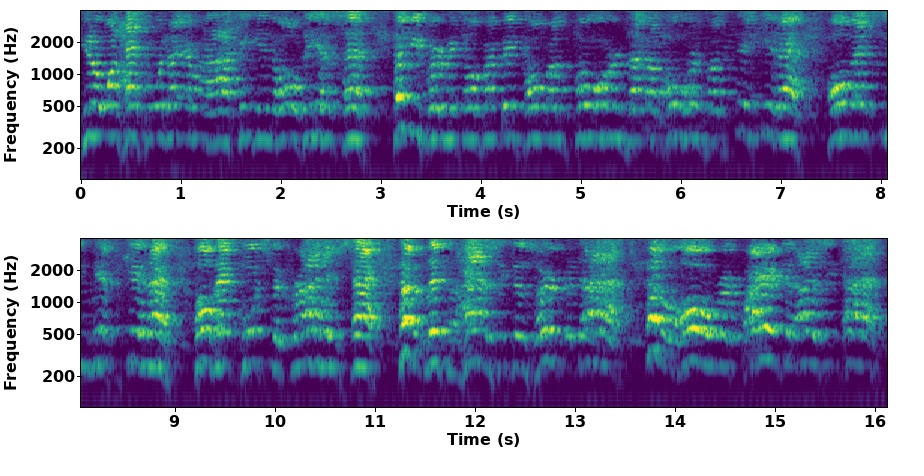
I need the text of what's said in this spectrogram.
You know what happened when I, I can't get into all this. Have you heard me talk about being caught by the thorns, about horns, by the thicket, uh, all that significant, uh, all that points to Christ. Uh, but listen, Isaac deserved to die. The law required that Isaac die.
